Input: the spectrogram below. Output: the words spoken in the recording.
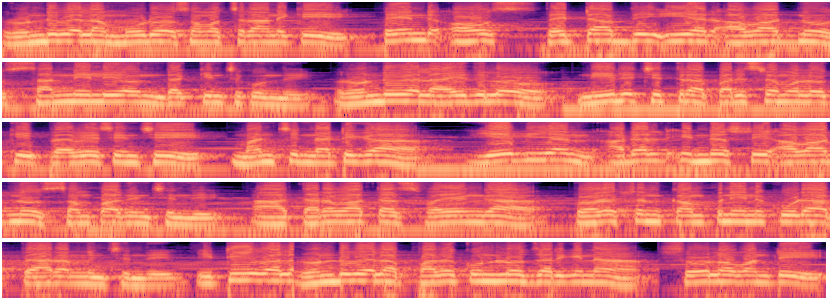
రెండు వేల మూడో సంవత్సరానికి Penthouse pet of the year అవార్డును సన్నీ లియోన్ దక్కించుకుంది. రెండు వేల ఐదులో నీలి చిత్ర పరిశ్రమలోకి ప్రవేశించి మంచి నటిగా ఏవియన్ అడల్ట్ ఇండస్ట్రీ అవార్డును సంపాదించింది. ఆ తర్వాత స్వయంగా ప్రొడక్షన్ కంపెనీని కూడా ప్రారంభించింది. ఇటీవల రెండు వేల పదకొండులో జరిగిన షోల వంటి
